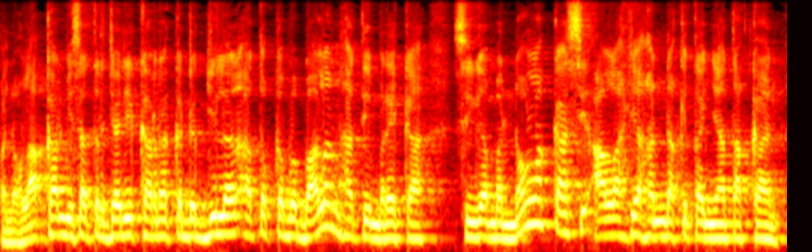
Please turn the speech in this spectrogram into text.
Penolakan bisa terjadi karena kedegilan atau kebebalan hati mereka sehingga menolak kasih Allah yang hendak kita nyatakan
